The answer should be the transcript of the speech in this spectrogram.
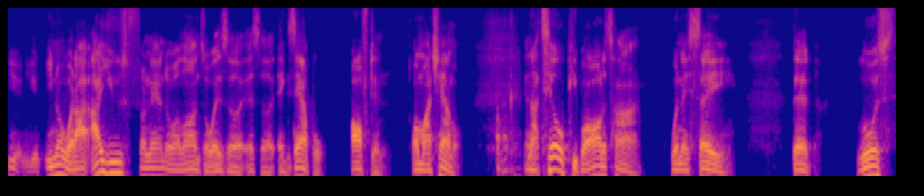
You, you, you know what? I, I use Fernando Alonso as a as an example often on my channel. Okay. And I tell people all the time when they say that Lewis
